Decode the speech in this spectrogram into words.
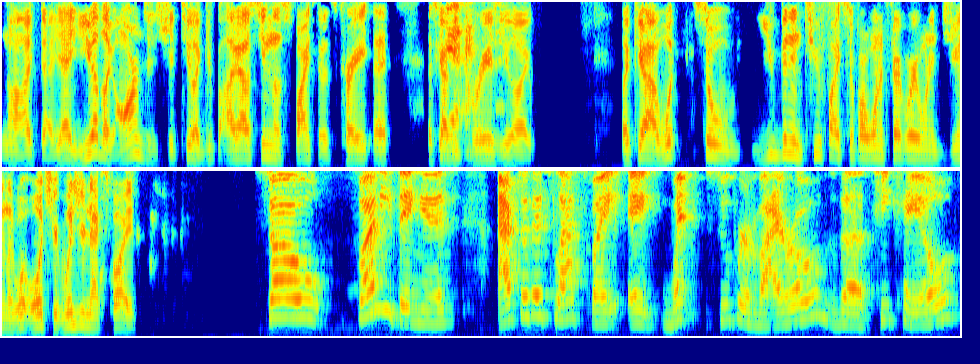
No, I like that. Yeah, you have like arms and shit too. Like I was seeing those fights. That's crazy. That's gotta yeah. be crazy. Like, like yeah. What? So you've been in two fights so far. One in February, one in June. Like, what, what's your? When's your next fight? So funny thing is, after this last fight, it went super viral. The TKO.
